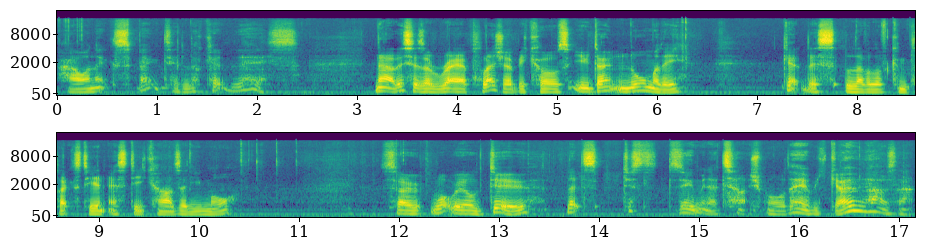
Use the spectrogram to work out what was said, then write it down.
How unexpected. Look at this. Now, this is a rare pleasure because you don't normally get this level of complexity in SD cards anymore. So what we'll do, let's just zoom in a touch more. There we go. How's that?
